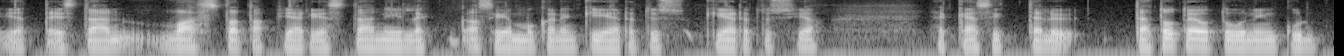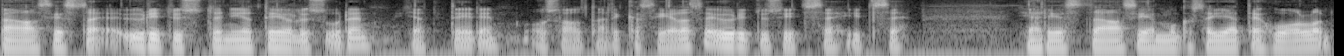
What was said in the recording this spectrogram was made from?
jätteistään vastata, järjestää niille asianmukainen kierrätys, kierrätys ja, ja käsittely. Tämä toteutuu niin kuin pääasiassa yritysten ja teollisuuden jätteiden osalta, eli siellä se yritys itse, itse järjestää asianmukaisen jätehuollon.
